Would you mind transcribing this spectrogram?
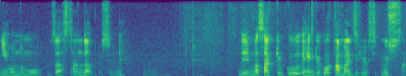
日本のもうザ・スタンダードですよね。うん、で、まあ、作曲編曲は釜谷宏ムッシュさん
